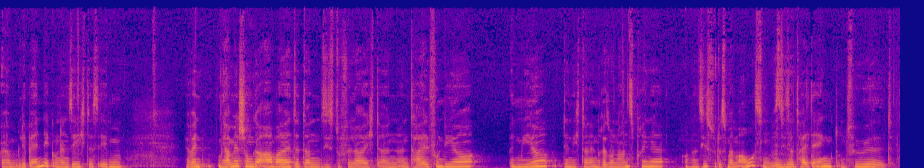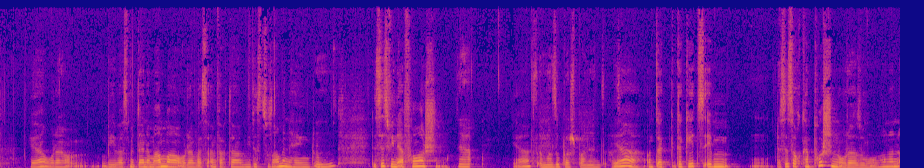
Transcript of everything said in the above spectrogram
ähm, lebendig und dann sehe ich das eben. Ja, wenn, wir haben ja schon gearbeitet, mhm. dann siehst du vielleicht einen Teil von dir in mir, den ich dann in Resonanz bringe und dann siehst du das mal im Außen, was mhm. dieser Teil denkt und fühlt ja, oder wie was mit deiner Mama oder was einfach da, wie das zusammenhängt. Mhm. das ist wie ein Erforschen. Ja. ja. Das ist immer super spannend. Also. Ja, und da, da geht es eben, das ist auch kein Pushen oder so, sondern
